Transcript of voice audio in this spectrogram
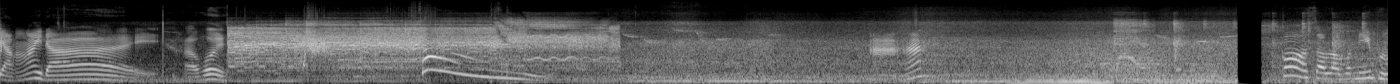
อย่างง่ายได้เอาเฮ้ยอ่าฮะ ก็ สำหรับวันนี้ผม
